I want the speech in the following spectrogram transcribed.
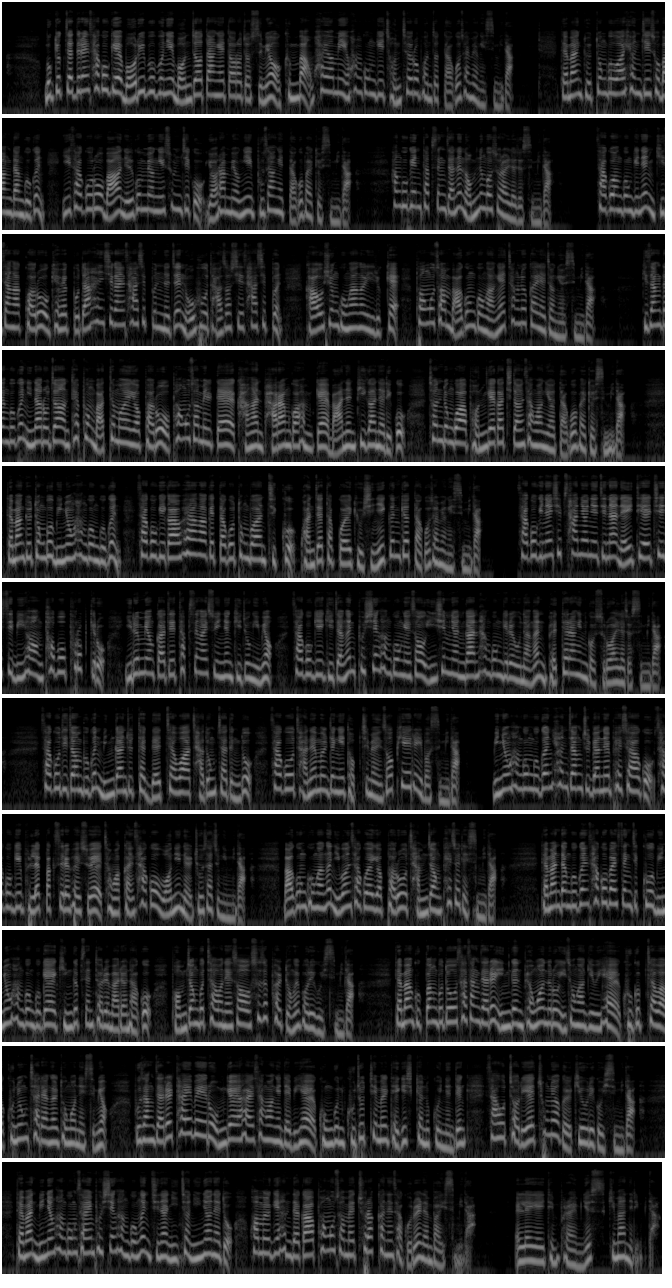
목격자들은 사고기의 머리 부분이 먼저 땅에 떨어졌으며 금방 화염이 항공기 전체로 번졌다고 설명했습니다. 대만 교통부와 현지 소방당국은 이 사고로 47명이 숨지고 11명이 부상했다고 밝혔습니다. 한국인 탑승자는 없는 것으로 알려졌습니다. 사고 항공기는 기상 악화로 계획보다 1시간 40분 늦은 오후 5시 40분 가오슝 공항을 이륙해 펑우섬 마군 공항에 착륙할 예정이었습니다. 기상당국은 이날 오전 태풍 마트모의 여파로 펑우섬 일대에 강한 바람과 함께 많은 비가 내리고 천둥과 번개가 치던 상황이었다고 밝혔습니다. 대만교통부 민용항공국은 사고기가 회항하겠다고 통보한 직후 관제탑과의 교신이 끊겼다고 설명했습니다. 사고기는 14년이 지난 ATL-72형 터보 프롭기로 70명까지 탑승할 수 있는 기종이며 사고기 기장은 푸싱 항공에서 20년간 항공기를 운항한 베테랑인 것으로 알려졌습니다. 사고 지점 부근 민간주택 4채와 자동차 등도 사고 잔해물 등이 덮치면서 피해를 입었습니다. 민용항공국은 현장 주변을 폐쇄하고 사고기 블랙박스를 회수해 정확한 사고 원인을 조사 중입니다. 마군공항은 이번 사고의 여파로 잠정 폐쇄됐습니다. 대만 당국은 사고 발생 직후 민용항공국에 긴급센터를 마련하고 범정부 차원에서 수습 활동을 벌이고 있습니다. 대만 국방부도 사상자를 인근 병원으로 이송하기 위해 구급차와 군용 차량을 동원했으며 부상자를 타이베이로 옮겨야 할 상황에 대비해 공군 구조팀을 대기시켜 놓고 있는 등 사후 처리에 총력을 기울이고 있습니다. 대만 민영 항공사인 푸싱 항공은 지난 2002년에도 화물기 한 대가 펑우섬에 추락하는 사고를 낸 바 있습니다. LAA 팀 프라임 뉴스 김하늘입니다.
